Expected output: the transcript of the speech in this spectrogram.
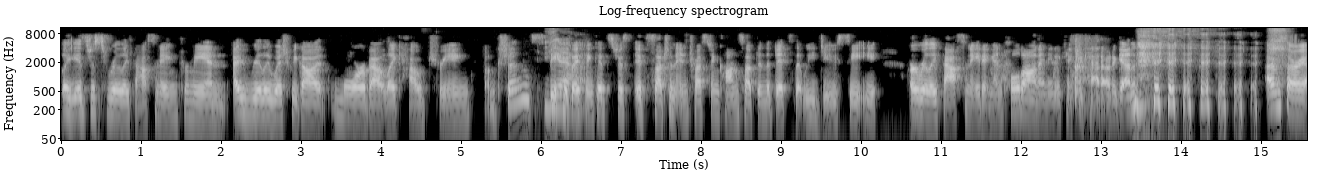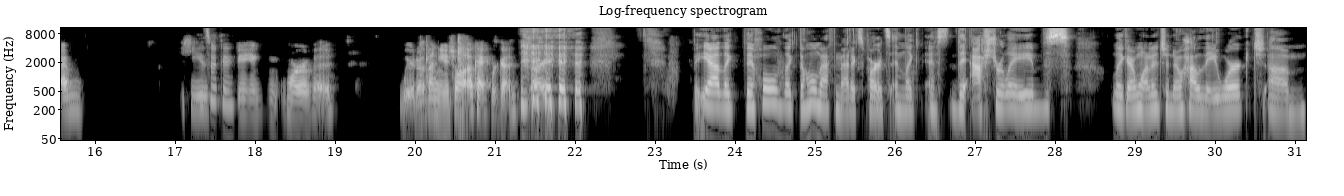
like it's just really fascinating for me and i really wish we got more about like how treeing functions because yeah. i think it's just it's such an interesting concept and the bits that we do see are really fascinating and hold on i need to kick the cat out again i'm sorry i'm he's okay. being more of a weirdo than usual okay we're good sorry but yeah like the whole like the whole mathematics parts and like the astrolabes like I wanted to know how they worked. Um,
